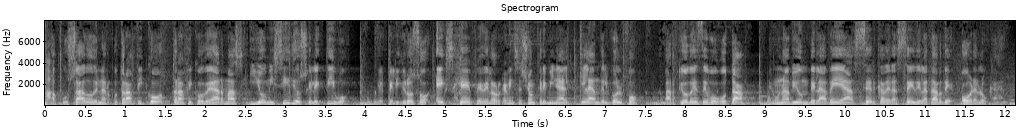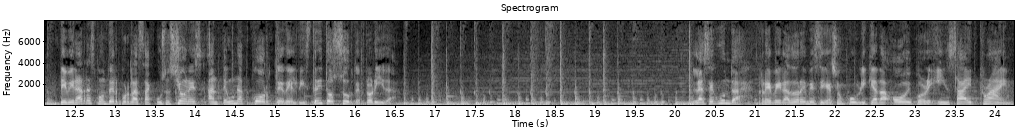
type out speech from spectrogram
acusado de narcotráfico, tráfico de armas y homicidio selectivo. El peligroso ex jefe de la organización criminal Clan del Golfo partió desde Bogotá en un avión de la DEA cerca de las 6 de la tarde hora local. Deberá responder por las acusaciones ante una corte del Distrito Sur de Florida. La segunda, reveladora investigación publicada hoy por Inside Crime,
